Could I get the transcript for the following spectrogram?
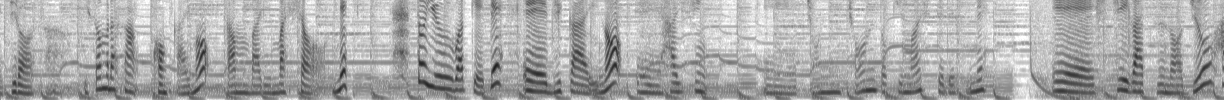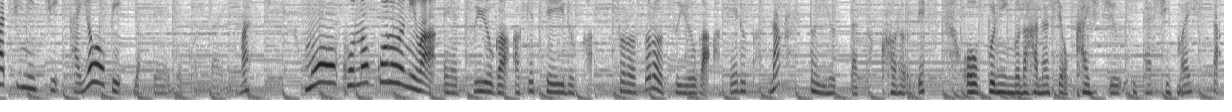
ー、二郎さん、磯村さん、今回も頑張りましょうね。というわけで、えー次回の、えー配信、ちょんときましてですね、えー7月の18日火曜日予定でございます。もうこの頃には、えー梅雨が明けているか、そろそろ梅雨が明けるかなといったところです。オープニングの話を回収いたしました。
